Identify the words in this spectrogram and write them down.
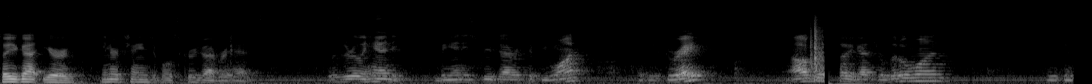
So you got your interchangeable screwdriver heads. So this is really handy. It can be any screwdriver tip you want, which is great. All good. So you got your little one, so you can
